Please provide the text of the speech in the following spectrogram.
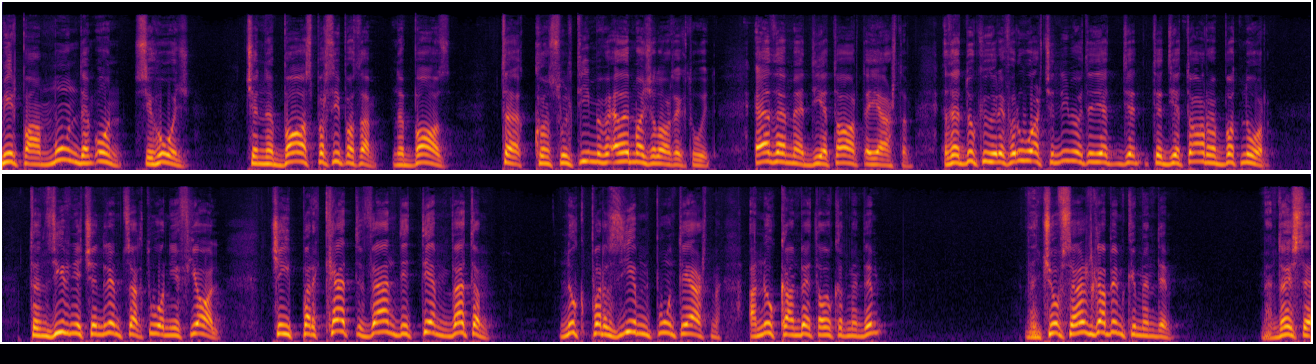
mirëpo po mundem unë, si hoxhë, që në bazë, për si po them, në bazë të konsultimeve edhe me hoxhallarët e këtujt, edhe me dijetarët e jashtëm, dhe duke u referuar qëndrimeve të dijetarëve të dijetarëve botërorë, të nxjerr një qëndrim të caktuar një fjalë që i përket vendit tim vetëm, nuk përzihem në punë të jashtme, a nuk kam drejtë edhe këtë mendim? Dhe në qoftë se është gabim ky mendim, Mendoj se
